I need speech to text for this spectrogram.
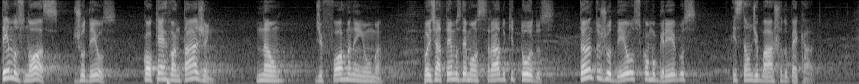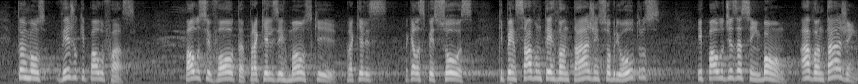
Temos nós, judeus, qualquer vantagem? Não, de forma nenhuma, pois já temos demonstrado que todos, tanto judeus como gregos, estão debaixo do pecado. Então, irmãos, veja o que Paulo faz. Paulo se volta para aqueles irmãos que, para, aqueles, para aquelas pessoas que pensavam ter vantagem sobre outros, e Paulo diz assim: bom, há vantagem?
